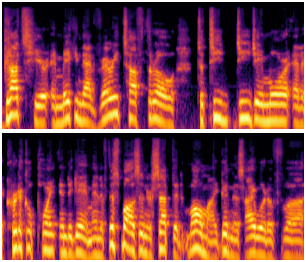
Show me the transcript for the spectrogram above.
guts here in making that very tough throw to T- DJ Moore at a critical point in the game. And if this ball is intercepted, oh my goodness, I would have. Uh,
